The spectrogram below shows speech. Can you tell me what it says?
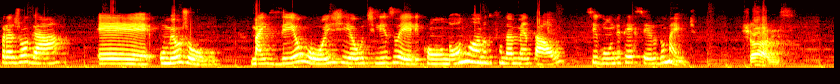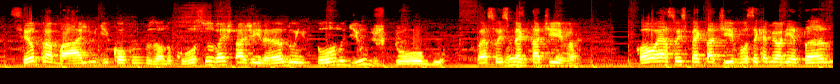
para jogar é, o meu jogo. Mas eu hoje eu utilizo ele com o nono ano do fundamental, segundo e terceiro do médio. Charles, seu trabalho de conclusão do curso vai estar girando em torno de um jogo. Qual é a sua é. expectativa? Qual é a sua expectativa? Você que é me orientando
